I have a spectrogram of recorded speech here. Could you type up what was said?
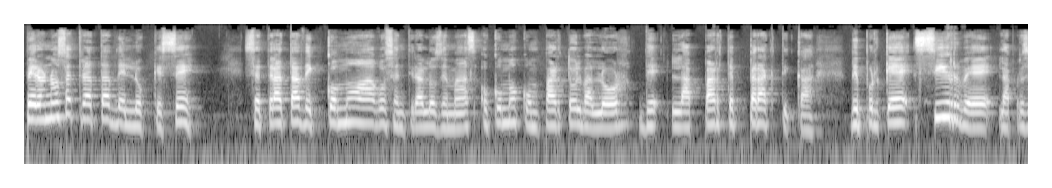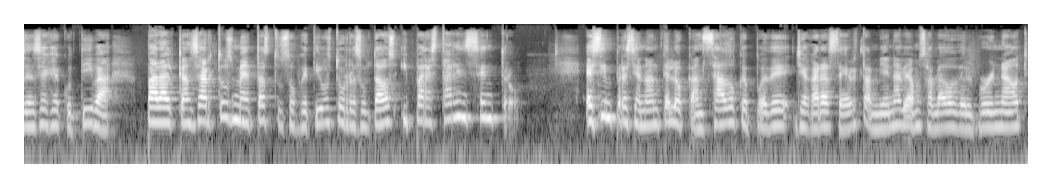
Pero no se trata de lo que sé, se trata de cómo hago sentir a los demás o cómo comparto el valor de la parte práctica, de por qué sirve la presencia ejecutiva para alcanzar tus metas, tus objetivos, tus resultados y para estar en centro. Es impresionante lo cansado que puede llegar a ser. También habíamos hablado del burnout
